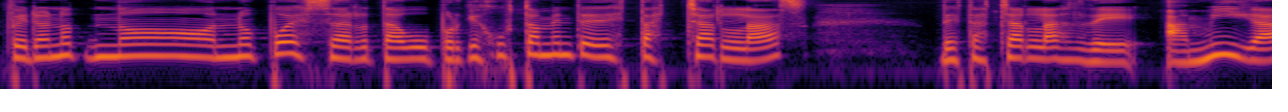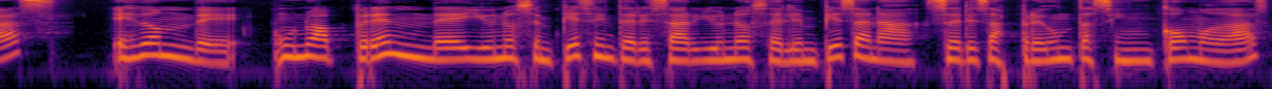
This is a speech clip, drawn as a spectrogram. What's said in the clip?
pero no, no, no puede ser tabú, porque justamente de estas charlas, de estas charlas de amigas, es donde uno aprende y uno se empieza a interesar y uno se le empiezan a hacer esas preguntas incómodas,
